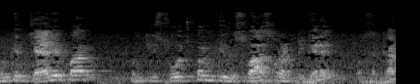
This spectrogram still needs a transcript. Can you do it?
उनके चेहरे पर, उनकी सोच पर, उनके विश्वास पर हम टिके रहे और सरकार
